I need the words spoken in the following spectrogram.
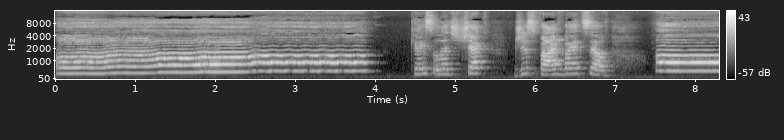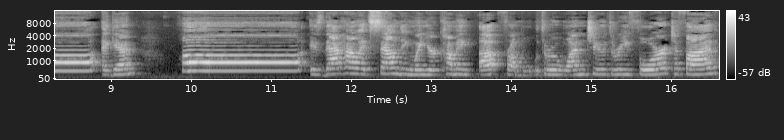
Ah. Okay, so let's check just five by itself. Ah. Again. Ah. Is that how it's sounding when you're coming up from through one, two, three, four to five?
